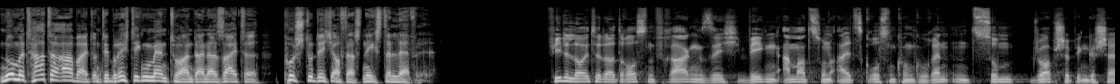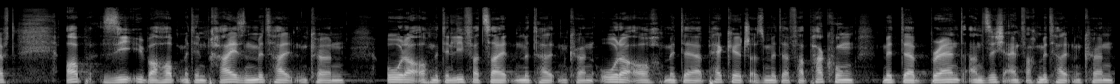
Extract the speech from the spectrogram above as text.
Nur mit harter Arbeit und dem richtigen Mentor an deiner Seite pushst du dich auf das nächste Level. Viele Leute da draußen fragen sich wegen Amazon als großen Konkurrenten zum Dropshipping-Geschäft, ob sie überhaupt mit den Preisen mithalten können oder auch mit den Lieferzeiten mithalten können oder auch mit der Package, also mit der Verpackung, mit der Brand an sich einfach mithalten können,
